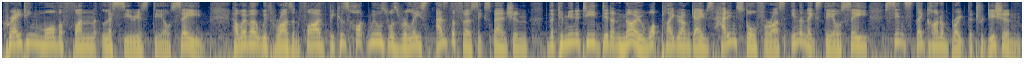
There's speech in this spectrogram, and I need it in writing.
creating more of a fun, less serious DLC. However, with Horizon 5, because Hot Wheels was released as the first expansion, expansion, the community didn't know what Playground Games had in store for us in the next DLC since they kind of broke the tradition.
